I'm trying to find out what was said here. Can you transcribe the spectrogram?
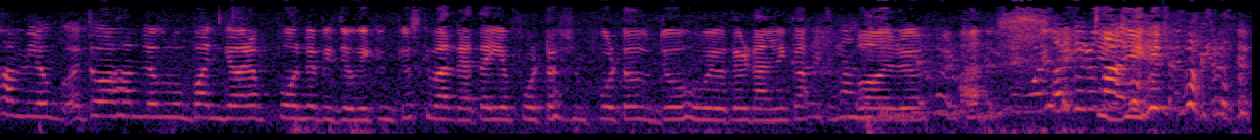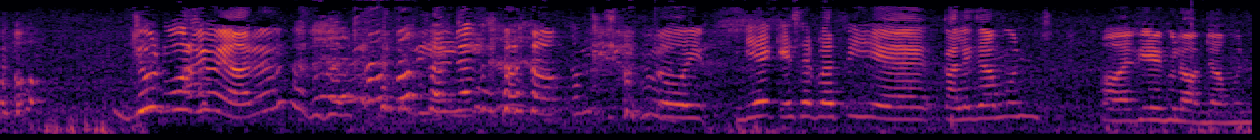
हम लोग तो हम लोग रूम पहुँच गए और अब फ़ोन में बिज़ी हो गए क्योंकि उसके बाद रहता है ये फ़ोटो फ़ोटो जो हुए होते हैं डालने का और झूठ बोल रही हूँ यार। तो ये केसर बर्फ़ी, ये काले जामुन और ये गुलाब जामुन।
